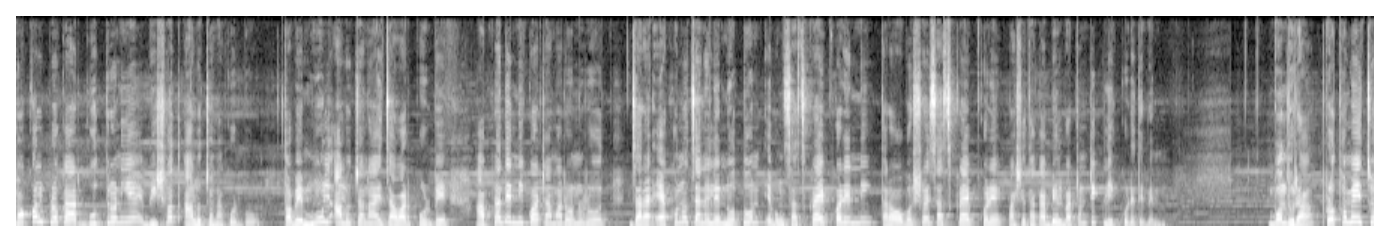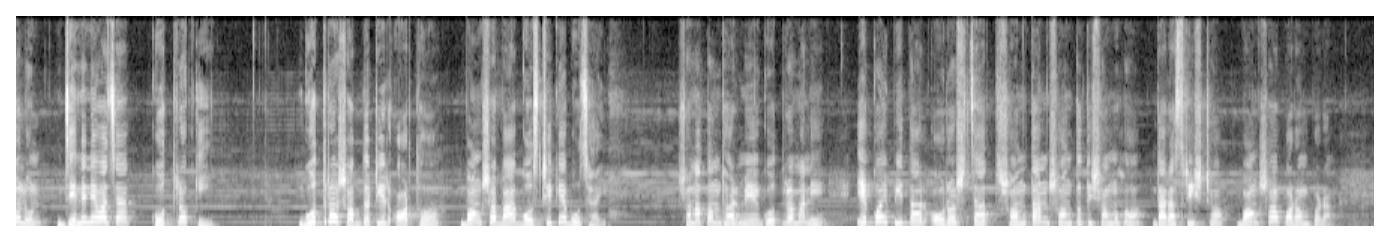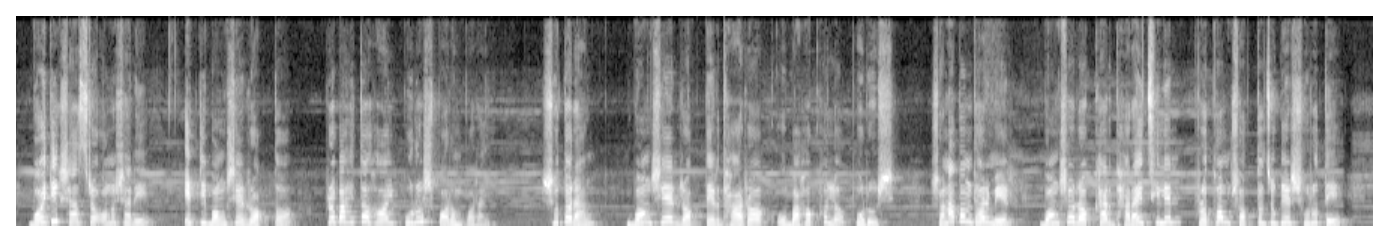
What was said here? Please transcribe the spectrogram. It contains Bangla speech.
সকল প্রকার গোত্র নিয়ে বিশদ আলোচনা করব। তবে মূল আলোচনায় যাওয়ার পূর্বে আপনাদের নিকট আমার অনুরোধ, যারা এখনও চ্যানেলে নতুন এবং সাবস্ক্রাইব করেননি, তারা অবশ্যই সাবস্ক্রাইব করে পাশে থাকা বেল বাটনটি ক্লিক করে দেবেন। বন্ধুরা প্রথমেই চলুন জেনে নেওয়া যাক গোত্র কী। গোত্র শব্দটির অর্থ বংশ বা গোষ্ঠীকে বোঝায়। সনাতন ধর্মে গোত্র মানে একই পিতার ঔরসজাত সন্তান সন্ততিসমূহ দ্বারা সৃষ্ট বংশ পরম্পরা। বৈদিক শাস্ত্র অনুসারে একটি বংশের রক্ত প্রবাহিত হয় পুরুষ পরম্পরায়। সুতরাং বংশের রক্তের ধারক ও বাহক হল পুরুষ। সনাতন ধর্মের বংশ রক্ষার ধারাই ছিলেন প্রথম সত্যযুগের শুরুতে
